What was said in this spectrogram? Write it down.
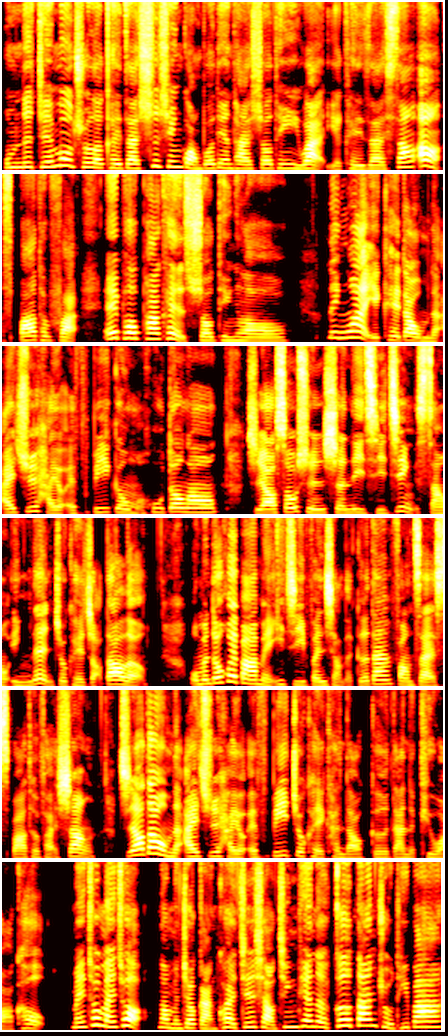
我们的节目除了可以在世新广播电台收听以外，也可以在 SoundOn、Spotify、Apple Podcast 收听喽。另外，也可以到我们的 IG 还有 FB 跟我们互动哦。只要搜寻“身历其境 ”，Sound in Land 就可以找到了。我们都会把每一集分享的歌单放在 Spotify 上，只要到我们的 IG 还有 FB 就可以看到歌单的 QR code。没错，没错。那我们就赶快揭晓今天的歌单主题吧。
